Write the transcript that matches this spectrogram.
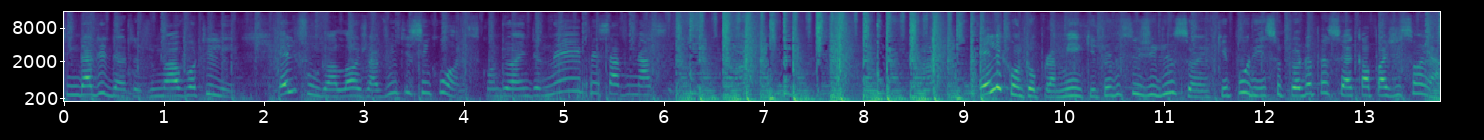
Dadi Dantas, do meu avô Tilim. Ele fundou a loja há 25 anos, quando eu ainda nem pensava em nascer. Ele contou pra mim que tudo surgiu de um sonho, que por isso toda pessoa é capaz de sonhar.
